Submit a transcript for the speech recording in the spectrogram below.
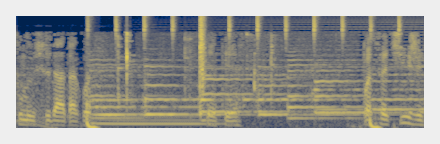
Сунул сюда так вот эти пассатижи.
